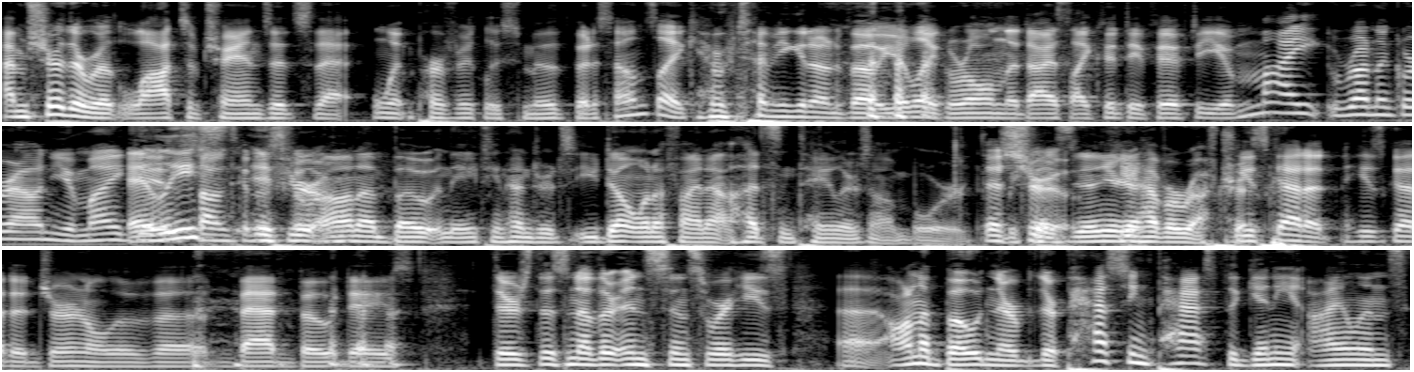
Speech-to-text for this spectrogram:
I'm sure there were lots of transits that went perfectly smooth, but it sounds like every time you get on a boat, you're like rolling the dice like 50-50. You might run aground, you might get At least if you're on a boat in the 1800s, you don't want to find out Hudson Taylor's on board. That's because true. Then you're He- gonna have a rough trip. He's got a he's got a journal of uh, bad boat days. There's this another instance where he's uh, on a boat and they're they're passing past the Guinea Islands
